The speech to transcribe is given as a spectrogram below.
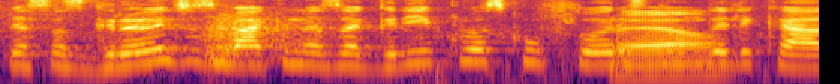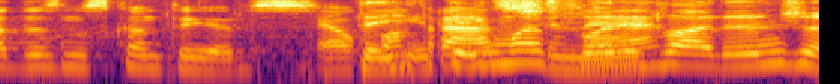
dessas grandes máquinas agrícolas com flores É. tão delicadas nos canteiros. É o Tem, contraste, tem umas né? flores laranja,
